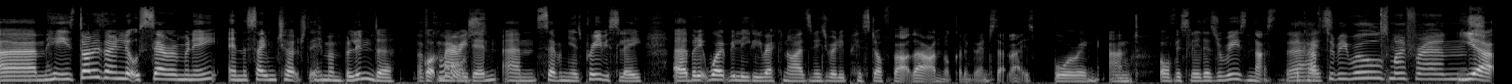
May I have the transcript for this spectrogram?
Um, he's done his own little ceremony in the same church that him and Belinda Of got married in um, seven years previously, uh, but it won't be legally recognised, and he's really pissed off about that. I'm not going to go into that. That is boring, and obviously there's a reason that's There the have case. to be rules, my friend. Yeah,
